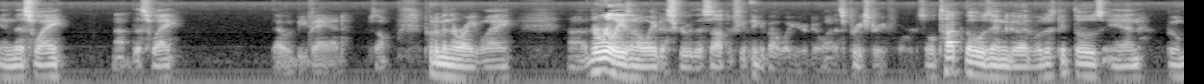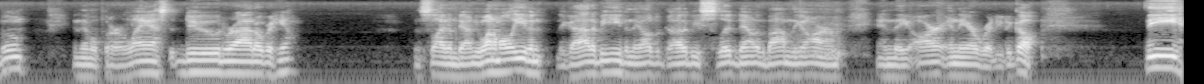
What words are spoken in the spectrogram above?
in this way, not this way. That would be bad. So put them in the right way. Uh, there really isn't a way to screw this up if you think about what you're doing. It's pretty straightforward. So we'll tuck those in good. We'll just get those in. Boom, boom. And then we'll put our last dude right over here. And slide them down. You want them all even. They got to be even. They all got to be slid down to the bottom of the arm. And they are, and they are ready to go. The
